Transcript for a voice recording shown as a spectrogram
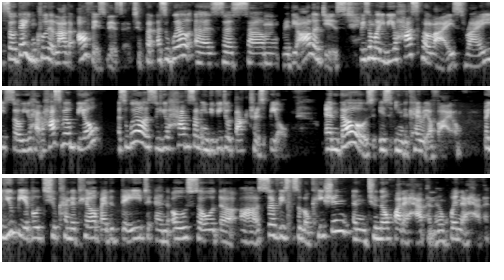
So that include a lot of office visits, but as well as uh, some radiologists. For example, if you hospitalize, right? So you have a hospital bill as well as you have some individual doctor's bill. And those is in the carrier file. But you'll be able to kind of tell by the date and also the uh, service location and to know what happened and when that happened.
